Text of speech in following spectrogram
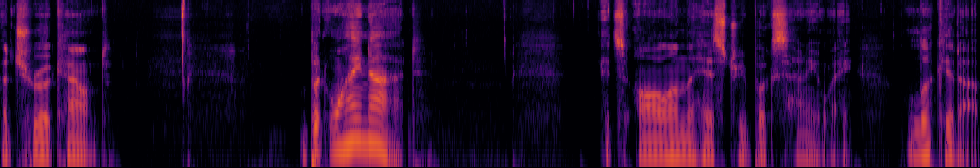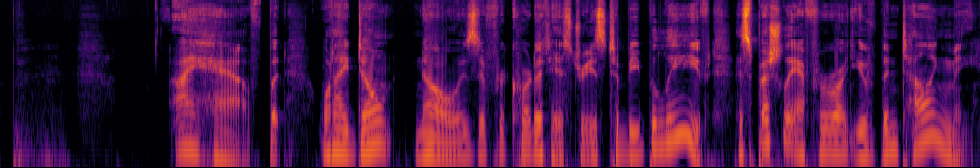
A True Account. But why not? It's all in the history books anyway. Look it up. I have, but what I don't know is if recorded history is to be believed, especially after what you've been telling me.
